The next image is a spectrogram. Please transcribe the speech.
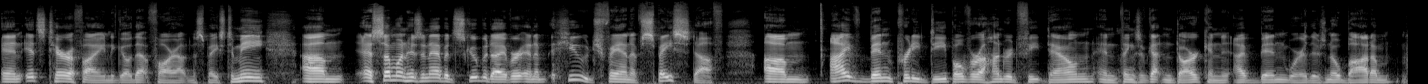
and it's terrifying to go that far out into space. To me, um, as someone who's an avid scuba diver and a huge fan of space stuff, um, I've been pretty deep, over hundred feet down, and things have gotten dark. And I've been where there's no bottom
